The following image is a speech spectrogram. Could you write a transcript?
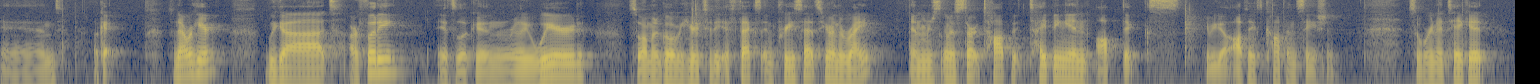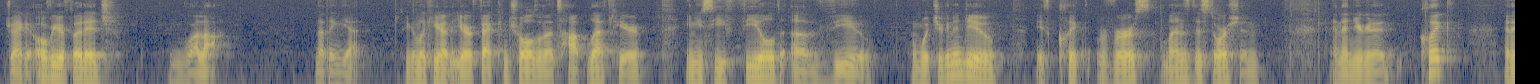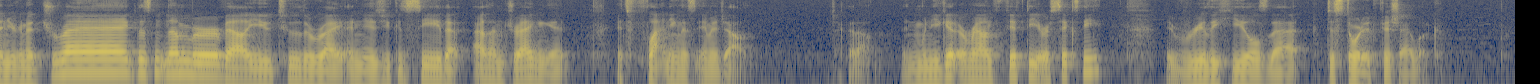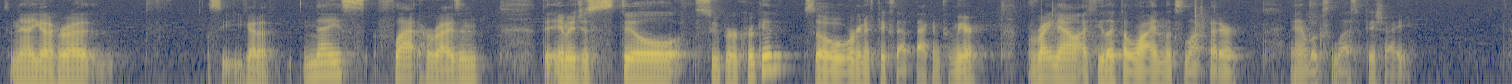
And, okay, so now we're here. We got our footy. It's looking really weird. So I'm gonna go over here to the effects and presets here on the right, and I'm just gonna start top, typing in optics. Here we go, optics compensation. So we're gonna take it, drag it over your footage, and voila, nothing yet. So you can look here at your effect controls on the top left here, and you see field of view. And what you're gonna do is click reverse lens distortion, and then you're gonna click, and then you're gonna drag this number value to the right. And as you can see that as I'm dragging it, it's flattening this image out. Check that out. And when you get around 50 or 60, it really heals that distorted fisheye look. So now you got a see, you got a nice flat horizon. The image is still super crooked, so we're gonna fix that back in Premiere. But right now, I feel like the line looks a lot better and it looks less fisheye.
